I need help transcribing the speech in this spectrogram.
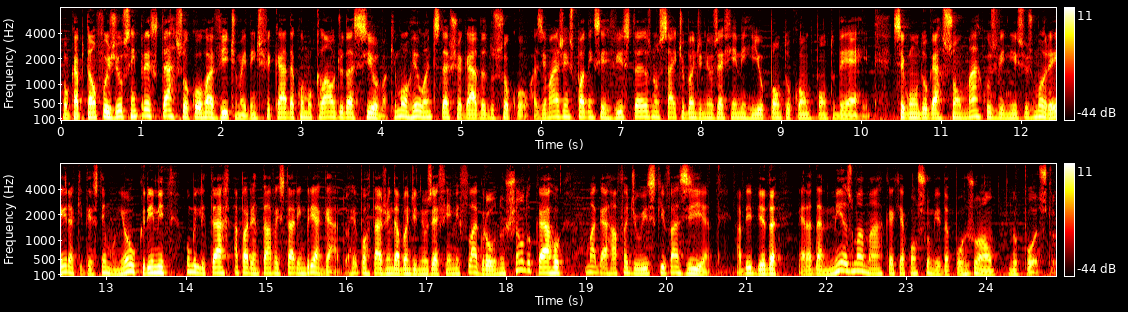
O capitão fugiu sem prestar socorro à vítima, identificada como Cláudio da Silva, que morreu antes da chegada do socorro. As imagens podem ser vistas no site bandnewsfmrio.com.br. Segundo o garçom Marcos Vinícius Moreira, que testemunhou o crime, o militar aparentava estar embriagado. A reportagem da Band News FM flagrou no chão do carro uma garrafa de uísque vazia. A bebida era da mesma marca que a consumida por João no posto.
